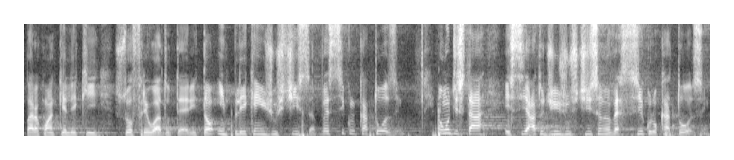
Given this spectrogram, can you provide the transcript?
para com aquele que sofreu o adultério. Então, implica em injustiça. Versículo 14. Onde está esse ato de injustiça no versículo 14?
